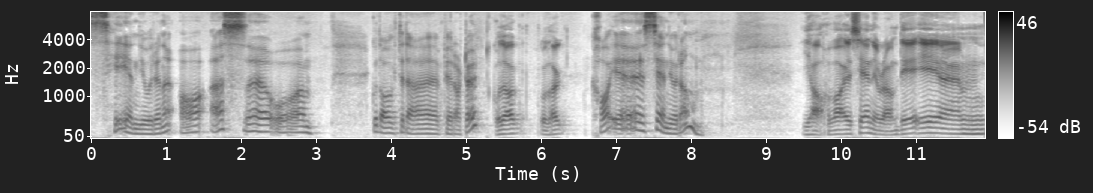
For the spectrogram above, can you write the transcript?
Seniorene AS. Og god dag til deg, Per Arthur. God dag. God dag. Hva er seniorene? Ja, hva er seniorene? Det er um,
